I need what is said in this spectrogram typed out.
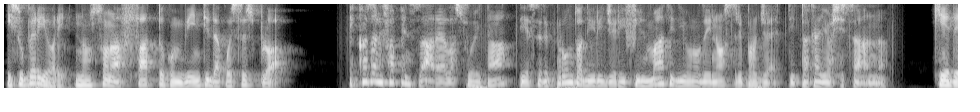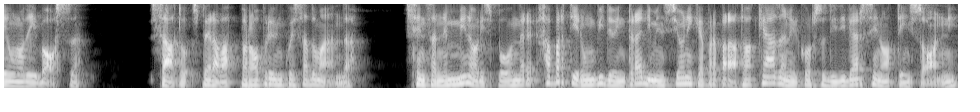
I superiori non sono affatto convinti da questo esploit e cosa le fa pensare alla sua età di essere pronto a dirigere i filmati di uno dei nostri progetti, Takayoshi-san? Chiede uno dei boss. Sato sperava proprio in questa domanda. Senza nemmeno rispondere, fa partire un video in tre dimensioni che ha preparato a casa nel corso di diverse notti insonni.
